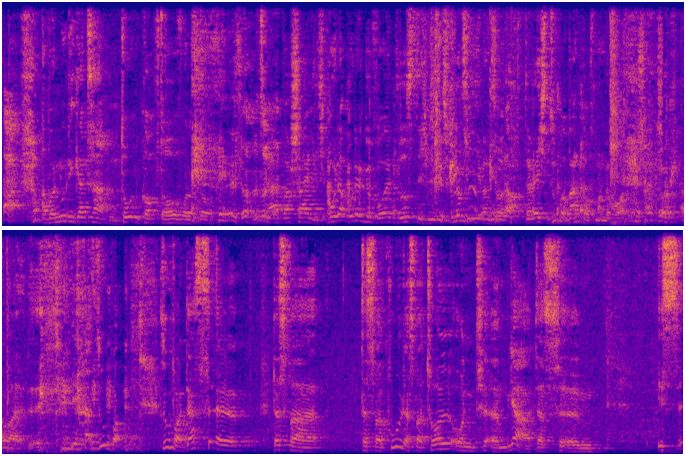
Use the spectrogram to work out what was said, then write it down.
Aber nur die ganz harten, Totenkopf drauf oder so. so, ja, wahrscheinlich. Oder, oder gewollt lustig mit Tweety und so. Genau. Da wäre ich ein super Bankkaufmann geworden wahrscheinlich. Aber äh, Ja, super. Super, das, äh, das, war, das war cool, das war toll und ähm, ja, das ähm, ist äh,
